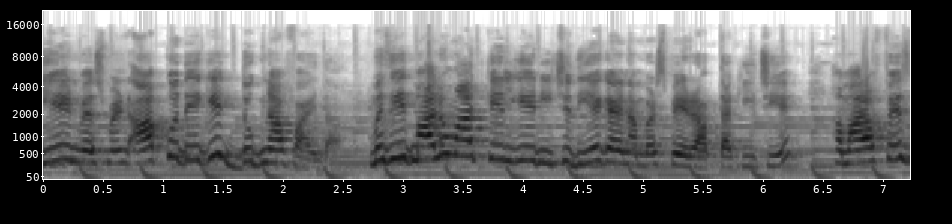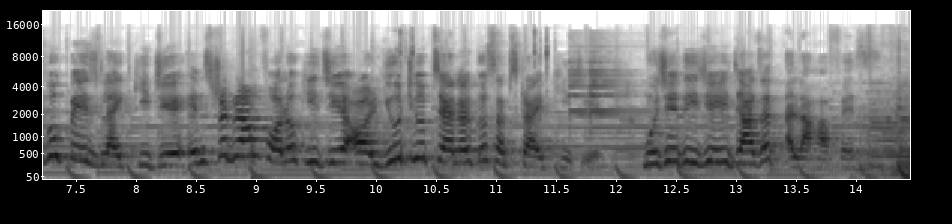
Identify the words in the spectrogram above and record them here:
ये इन्वेस्टमेंट आपको देगी दुगना फ़ायदा। मजीद मालूम के लिए नीचे दिए गए नंबर पे रबता कीजिए। हमारा फेसबुक पेज लाइक कीजिए इंस्टाग्राम फॉलो कीजिए और यूट्यूब चैनल को सब्सक्राइब कीजिए। मुझे दीजिए इजाज़त, अल्लाह हाफिज़।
